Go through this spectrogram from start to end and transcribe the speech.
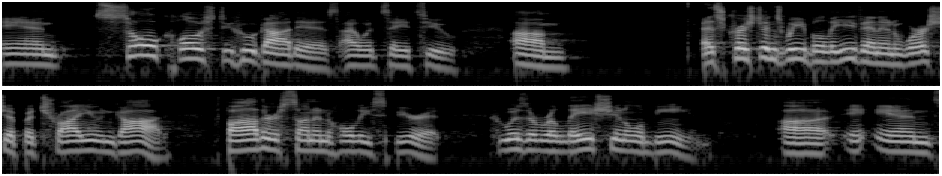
And so close to who God is, I would say, too. Um, as Christians, we believe in and worship a triune God, Father, Son, and Holy Spirit, who is a relational being. Uh, and,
